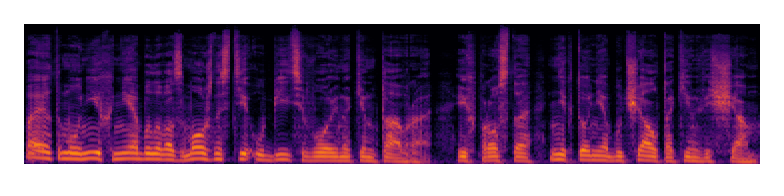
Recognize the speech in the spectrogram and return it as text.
поэтому у них не было возможности убить воина-кентавра — их просто никто не обучал таким вещам.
